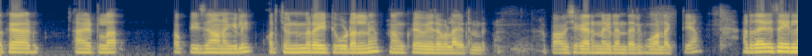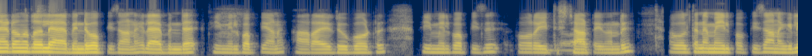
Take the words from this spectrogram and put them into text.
ഒക്കെ ആയിട്ടുള്ള പപ്പീസ് ആണെങ്കിൽ കുറച്ചുകൂടി റേറ്റ് കൂടുതലിന് നമുക്ക് അവൈലബിൾ ആയിട്ടുണ്ട്. അപ്പോൾ ആവശ്യക്കാരുണ്ടെങ്കിൽ എന്തായാലും കോൺടാക്ട് ചെയ്യാം. അടുത്തായിട്ട് സെയിലിനായിട്ട് വന്നിട്ടുള്ളത് ലാബിന്റെ പപ്പീസാണ് ലാബിന്റെ ഫീമെയിൽ പപ്പിയാണ് ആറായിരം രൂപ തൊട്ട് ഫീമെയിൽ പപ്പീസ് ഇപ്പോൾ റേറ്റ് സ്റ്റാർട്ട് ചെയ്യുന്നുണ്ട്. അതുപോലെ തന്നെ മെയിൽ പപ്പീസ് ആണെങ്കിൽ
